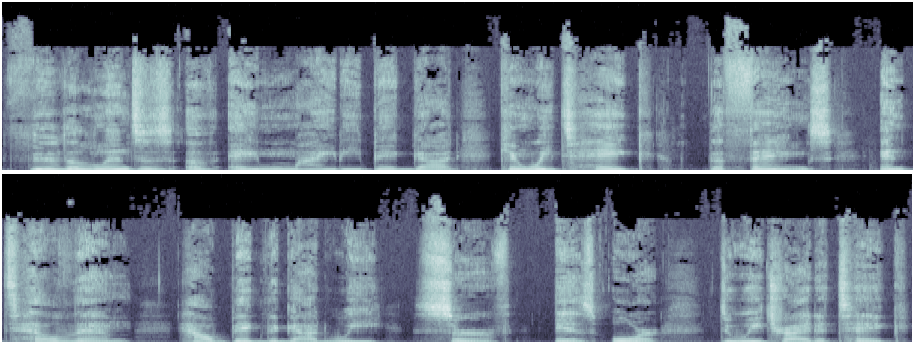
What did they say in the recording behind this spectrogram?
through the lenses of a mighty big God, can we take the things and tell them how big the God we serve is? Or do we try to take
